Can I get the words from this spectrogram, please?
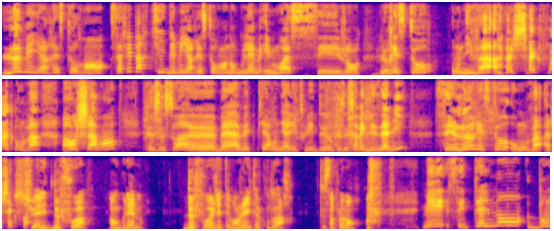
le meilleur restaurant. Ça fait partie des meilleurs restaurants d'Angoulême et moi, c'est genre le resto. On y va à chaque fois qu'on va en Charente, que ce soit euh, ben, avec Pierre, on y allait tous les deux, ou que ce soit avec des amis. C'est le resto où on va à chaque Je fois. suis allé deux fois à Angoulême. Deux fois, été manger à Little Comptoir. Tout simplement. Mais c'est tellement bon.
